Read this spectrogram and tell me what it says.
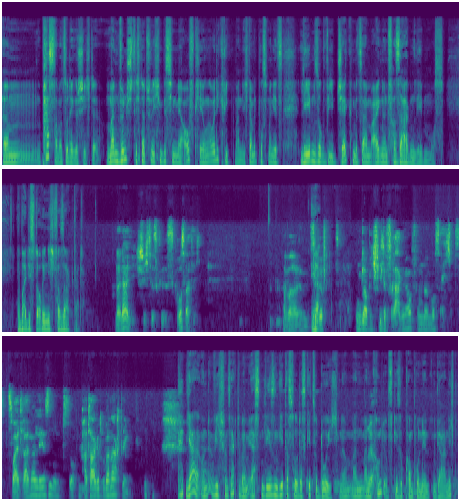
Ähm, passt aber zu der Geschichte. Man wünscht sich natürlich ein bisschen mehr Aufklärung, aber die kriegt man nicht. Damit muss man jetzt leben, so wie Jack mit seinem eigenen Versagen leben muss. Wobei die Story nicht versagt hat. Nein, nein, die Geschichte ist, ist großartig. Aber ähm, sie ja. wirft unglaublich viele Fragen auf und man muss echt zwei, dreimal lesen und auch ein paar Tage drüber nachdenken. Ja, und wie ich schon sagte, beim ersten Lesen geht das so, das geht so durch. Ne? Man, man ja. kommt auf diese Komponenten gar nicht,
